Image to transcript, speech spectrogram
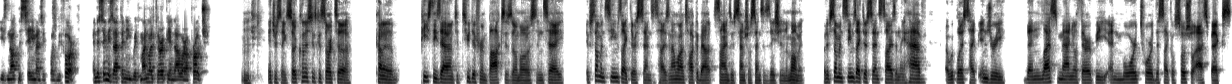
is not the same as it was before. And the same is happening with manual therapy and our approach. Mm, interesting. So clinicians can start to kind of piece these out into two different boxes almost and say, if someone seems like they're sensitized, and I want to talk about signs of central sensitization in a moment, but if someone seems like they're sensitized and they have a whiplash type injury, then less manual therapy and more toward the psychosocial aspects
